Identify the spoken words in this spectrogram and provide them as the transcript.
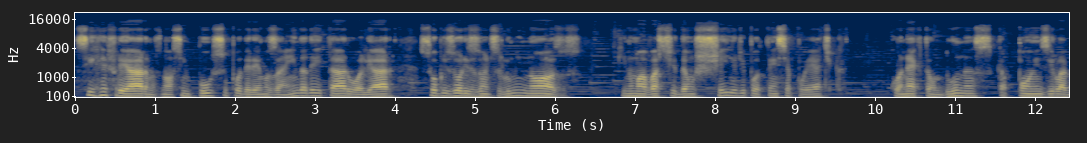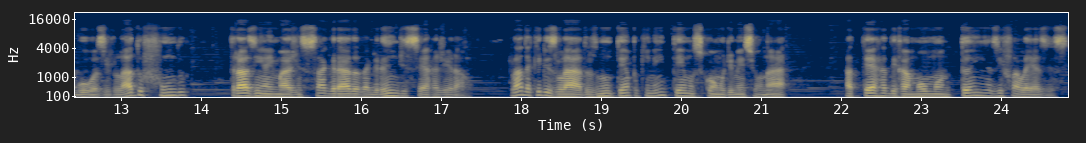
Se refrearmos nosso impulso, poderemos ainda deitar o olhar sobre os horizontes luminosos que, numa vastidão cheia de potência poética, conectam dunas, capões e lagoas e lá do fundo trazem a imagem sagrada da grande Serra Geral. Lá daqueles lados, num tempo que nem temos como dimensionar, a terra derramou montanhas e falésias,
